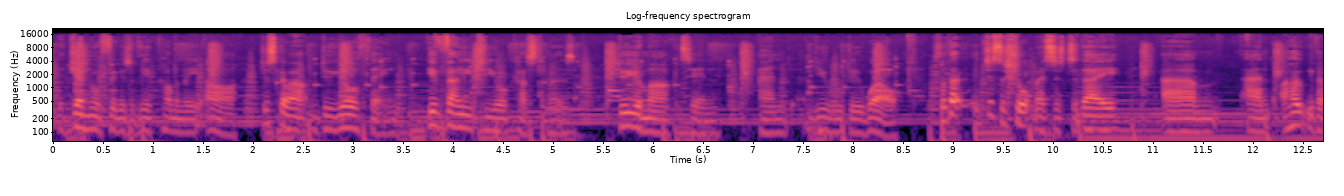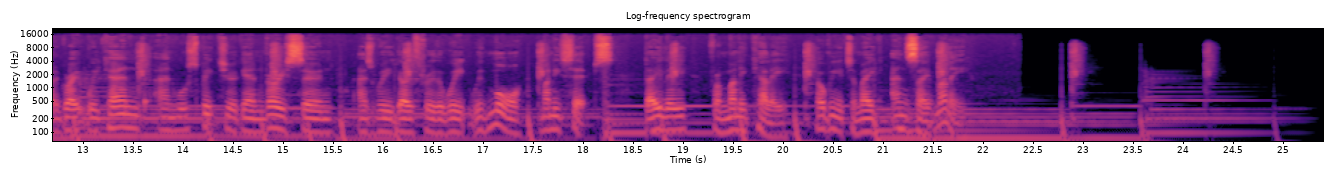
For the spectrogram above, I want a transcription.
the general figures of the economy are. Just go out and do your thing, give value to your customers, do your marketing, and you will do well. So that just a short message today. Um, and I hope you've had a great weekend, and we'll speak to you again very soon as we go through the week with more money tips daily from Money Kelly, helping you to make and save money.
